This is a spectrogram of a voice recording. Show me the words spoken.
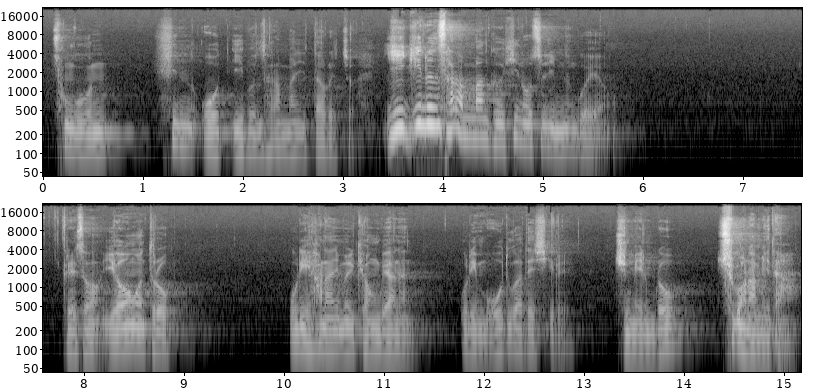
천국은 흰 옷 입은 사람만 있다고 그랬죠. 이기는 사람만 그 흰 옷을 입는 거예요. 그래서 영원토록 우리 하나님을 경배하는 우리 모두가 되시기를 주님 이름으로 축원합니다.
